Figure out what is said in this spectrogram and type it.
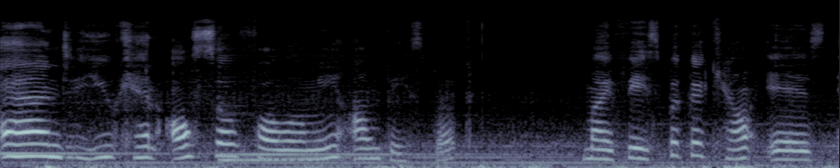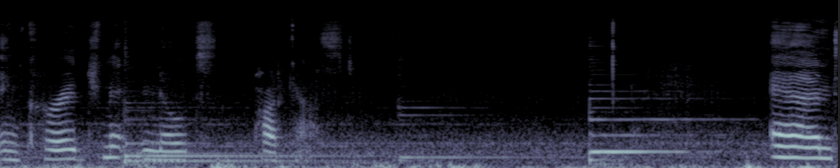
And you can also follow me on Facebook. My Facebook account is Encouragement Notes Podcast. And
